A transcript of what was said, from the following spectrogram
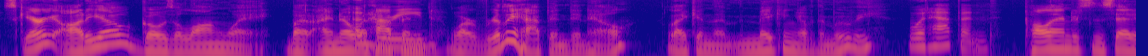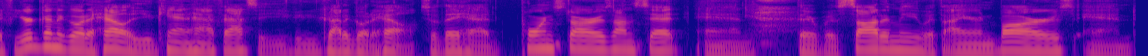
scary audio goes a long way. But I know what happened, what really happened in hell, like in the making of the movie. What happened? Paul Anderson said, if you're going to go to hell, you can't half ass it. You, you got to go to hell. So they had porn stars on set, and there was sodomy with iron bars and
